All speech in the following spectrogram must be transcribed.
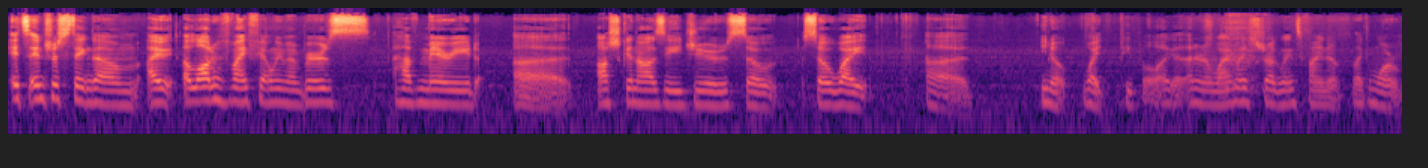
it's interesting. Um, I a lot of my family members have married uh Ashkenazi Jews, so so white, uh, you know, white people. I, guess- I don't know why am I struggling to find a like more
